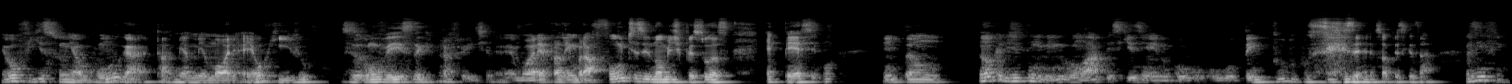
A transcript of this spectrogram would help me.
eu vi isso em algum lugar, tá? Minha memória é horrível. Vocês vão ver isso daqui pra frente. Minha memória é pra lembrar fontes e nomes de pessoas é péssimo. Então, não acreditem em mim, vão lá, pesquisem aí no Google. Google tem tudo que vocês quiserem, é só pesquisar. Mas enfim,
